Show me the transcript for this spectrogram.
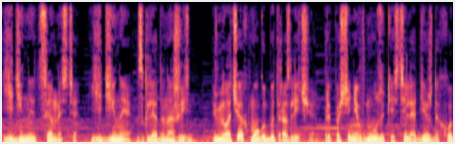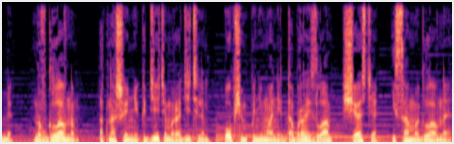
единые ценности, единые взгляды на жизнь. В мелочах могут быть различия, предпочтения в музыке, стиль одежды, хобби. Но в главном – отношение к детям и родителям, общем понимании добра и зла, счастья и, самое главное,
